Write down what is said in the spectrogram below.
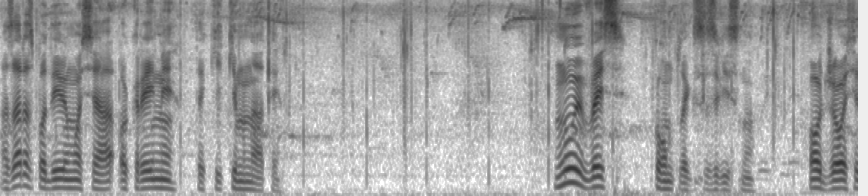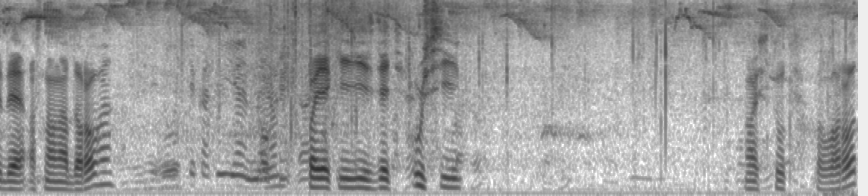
А зараз подивимося окремі такі кімнати. Ну і весь комплекс, звісно. Отже, ось іде основна дорога, по якій їздять усі. Ось тут поворот.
